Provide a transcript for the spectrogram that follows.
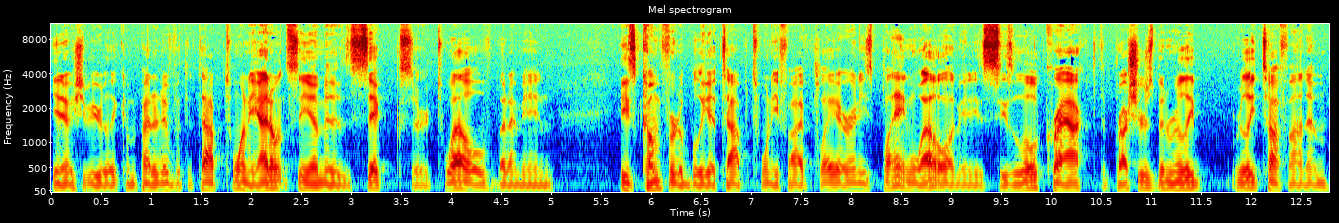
you know, he should be really competitive with the top 20. I don't see him as 6 or 12, but I mean, he's comfortably a top 25 player and he's playing well. I mean, he's he's a little cracked. The pressure's been really really tough on him.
